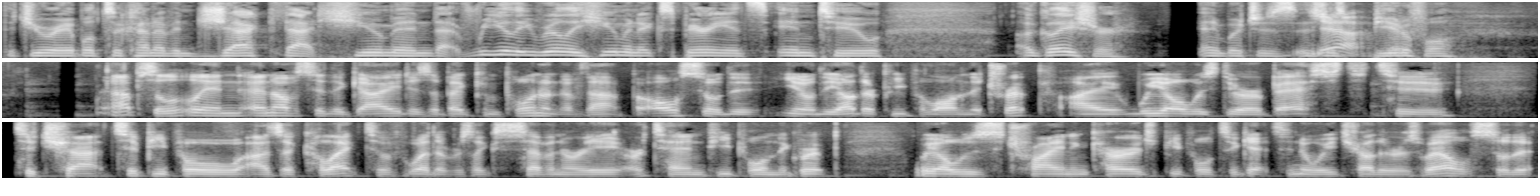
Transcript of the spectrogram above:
that you were able to kind of inject that human, that really, really human experience into a glacier, and which is, is yeah, just beautiful. Yeah. Absolutely, and, and obviously the guide is a big component of that, but also the you know the other people on the trip. I we always do our best to to chat to people as a collective, whether it was like seven or eight or 10 people in the group, we always try and encourage people to get to know each other as well. So that,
